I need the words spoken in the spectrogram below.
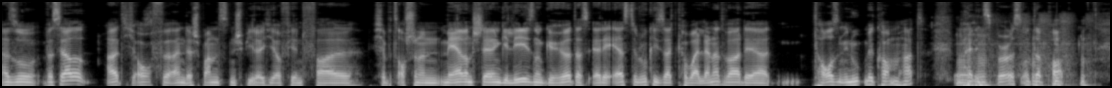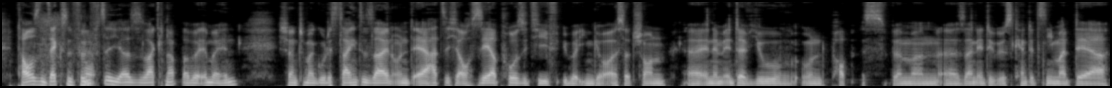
Also Vassell halte ich auch für einen der spannendsten Spieler hier auf jeden Fall. Ich habe jetzt auch schon an mehreren Stellen gelesen und gehört, dass er der erste Rookie seit Kawhi Leonard war, der 1000 Minuten bekommen hat mhm. bei den mhm. Spurs unter Pop. 1056, also es war knapp, aber immerhin. Scheint schon mal ein gutes Zeichen zu sein und er hat sich auch sehr positiv über ihn geäußert schon äh, in einem Interview und Pop ist, wenn man äh, seine Interviews kennt, jetzt niemand, der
